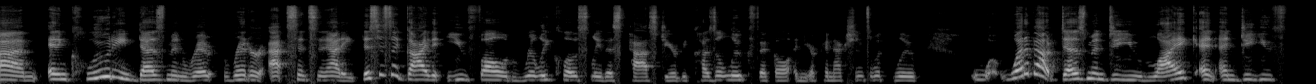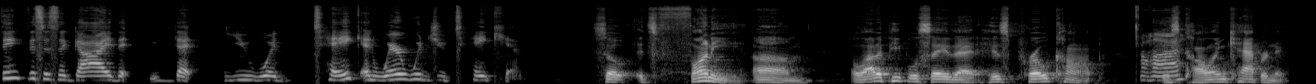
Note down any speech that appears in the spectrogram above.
Um, including Desmond Ridder at Cincinnati. This is a guy that you followed really closely this past year because of Luke Fickell and your connections with Luke. Wh- what about Desmond do you like and and do you think this is a guy that that you would take and where would you take him? So it's funny. Um, a lot of people say that his pro comp is Uh-huh. Colin Kaepernick.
